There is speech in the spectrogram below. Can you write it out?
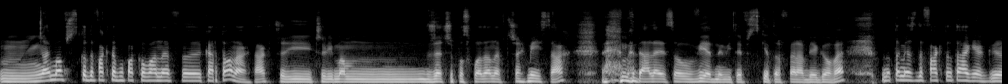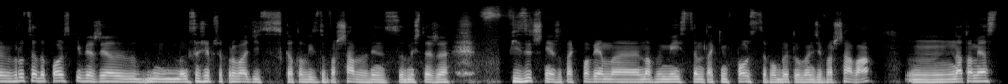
mm, no i mam wszystko de facto popakowane w kartonach, tak? Czyli, czyli mam rzeczy poskładane w trzech miejscach. Medale są w jednym i te wszystkie trofea biegowe. Natomiast de facto tak, jak wrócę do Polski, wiesz, ja mm, chcę się przeprowadzić z Katowic do Warszawy, więc myślę, że fizycznie, że tak powiem, nowym miejscem takim w Polsce pobytu będzie Warszawa. Mm, natomiast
